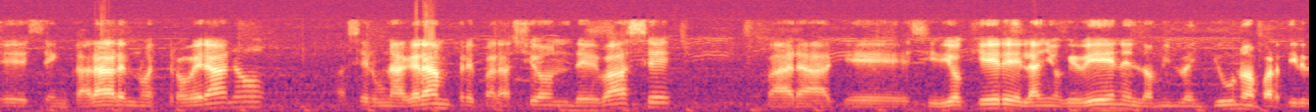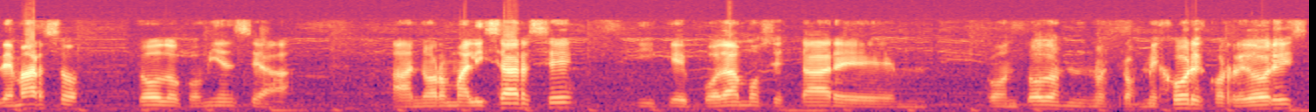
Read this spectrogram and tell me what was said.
es encarar nuestro verano, hacer una gran preparación de base para que, si Dios quiere, el año que viene, el 2021, a partir de marzo, todo comience a, normalizarse y que podamos estar eh, con todos nuestros mejores corredores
